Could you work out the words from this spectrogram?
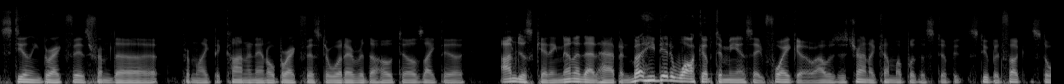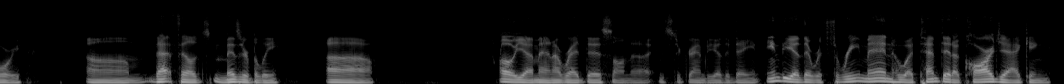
stealing breakfast from the from like the continental breakfast or whatever the hotels like the I'm just kidding. None of that happened. But he did walk up to me and say fuego. I was just trying to come up with a stupid stupid fucking story. Um that failed miserably. Uh Oh yeah, man, I read this on uh, Instagram the other day. In India, there were 3 men who attempted a carjacking.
